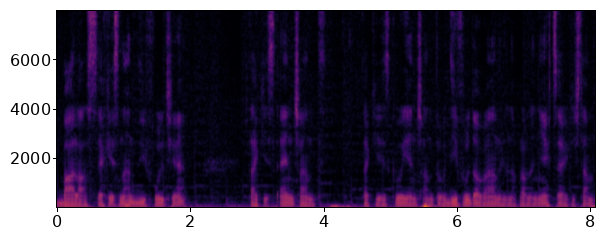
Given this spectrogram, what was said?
balas jak jest na defaulcie. Tak jest enchant, taki jest GUI enchantu, defaultowy anvil, naprawdę nie chcę jakichś tam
